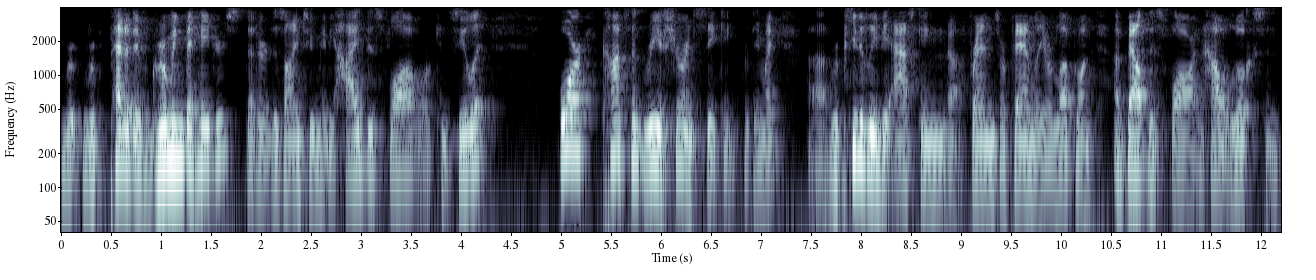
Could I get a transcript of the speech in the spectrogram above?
re- repetitive grooming behaviors that are designed to maybe hide this flaw or conceal it, or constant reassurance seeking, where they might uh, repeatedly be asking uh, friends or family or loved ones about this flaw and how it looks, and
